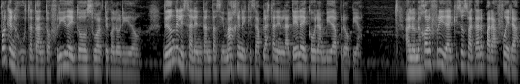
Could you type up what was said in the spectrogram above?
¿Por qué nos gusta tanto Frida y todo su arte colorido? ¿De dónde le salen tantas imágenes que se aplastan en la tela y cobran vida propia? A lo mejor Frida quiso sacar para afuera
